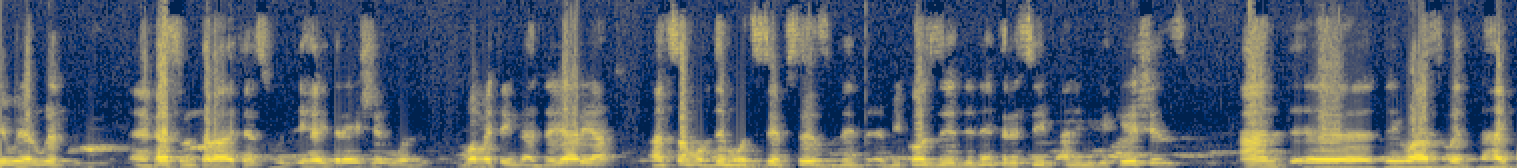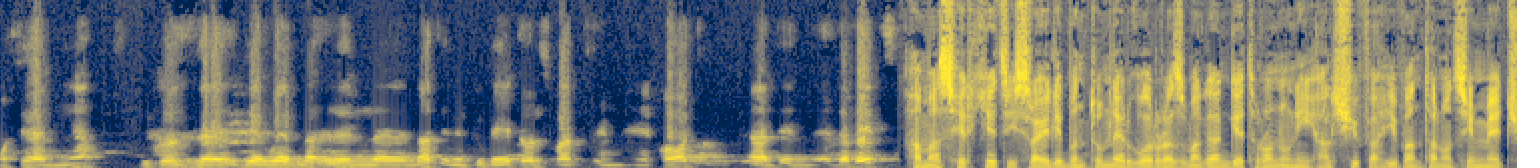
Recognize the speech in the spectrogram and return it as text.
they were with uh, gastroenteritis, with dehydration, with vomiting and diarrhea, and some of them with sepsis because they didn't receive any medications. And uh, they was with hypothermia because uh, there were not, uh, not in incubators but in uh, cot and in the beds Համաս հերքեց Իսրայելի բնդումներ, որ ռազմական գետրոն ունի Ալ-Շիֆա հիվանդանոցի մեջ։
